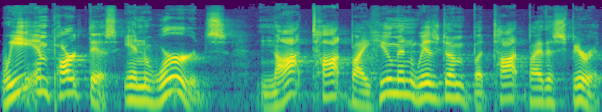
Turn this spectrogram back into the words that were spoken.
We impart this in words, not taught by human wisdom, but taught by the Spirit,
